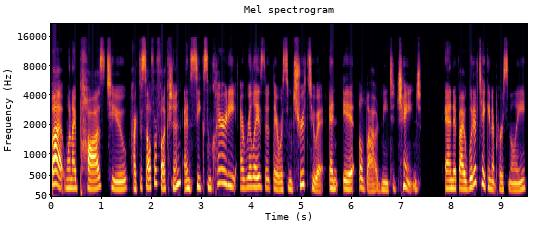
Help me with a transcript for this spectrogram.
But when I paused to practice self reflection and seek some clarity, I realized that there was some truth to it and it allowed me to change. And if I would have taken it personally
